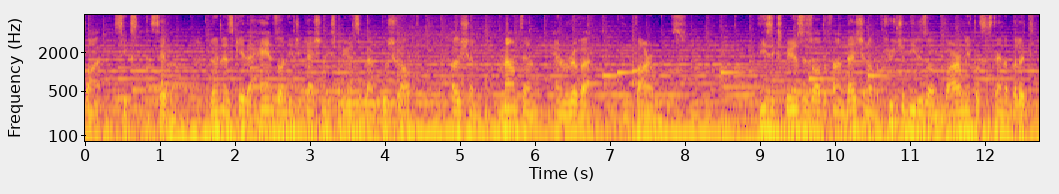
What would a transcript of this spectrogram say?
5, 6 and 7. Learners get a hands-on educational experience about bushveld, ocean, mountain and river environments. These experiences are the foundation of the future leaders of environmental sustainability.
